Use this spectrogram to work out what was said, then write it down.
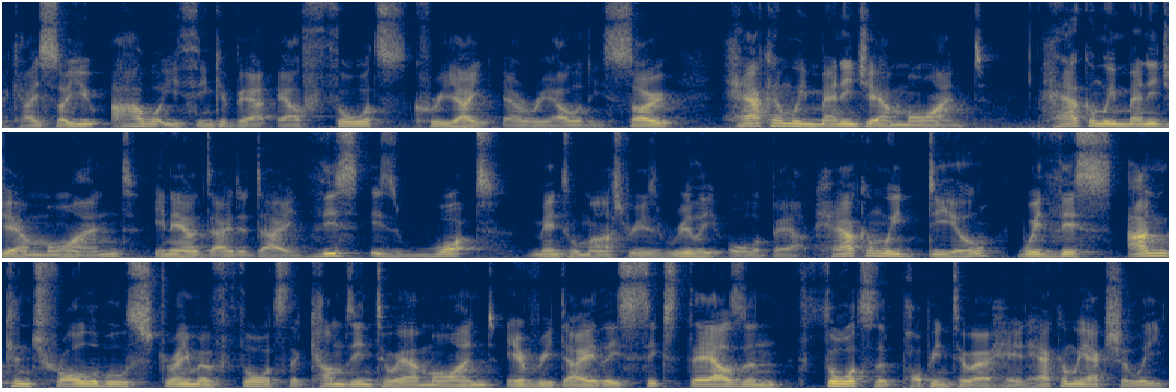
Okay? So you are what you think about. Our thoughts create our reality. So how can we manage our mind? How can we manage our mind in our day to day? This is what mental mastery is really all about. How can we deal with this uncontrollable stream of thoughts that comes into our mind every day? These 6,000 thoughts that pop into our head. How can we actually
